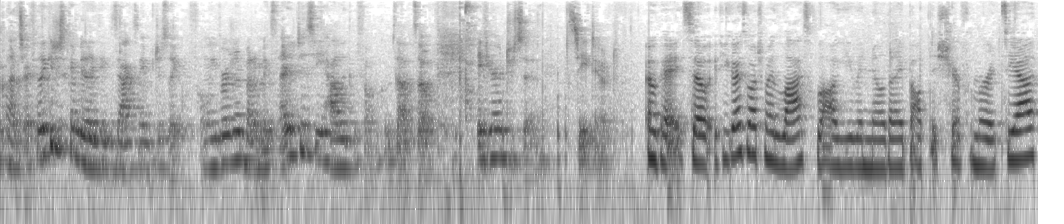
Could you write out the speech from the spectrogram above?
cleanser. I feel like it's just gonna be like the exact same, just like foamy version, but I'm excited to see how like the foam comes out. So if you're interested, stay tuned. Okay, so if you guys watched my last vlog, you would know that I bought this shirt from Aritzia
